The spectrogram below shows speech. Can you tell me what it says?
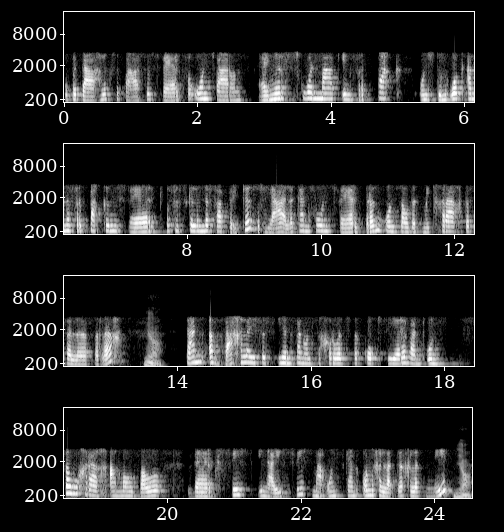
op 'n daaglikse basis werk vir ons waar ons hangers skoonmaak en verpak. Ons doen ook ander verpakkingswerk vir verskillende fabrieke. So ja, hulle kan vir ons werk bring. Ons sal dit met graagte vir hulle verrig. Ja. Dan 'n waglys is een van ons grootste kopsere want ons sou graag almal wil werksfees en huisfees, maar ons kan ongelukkiglik nie. Ja.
